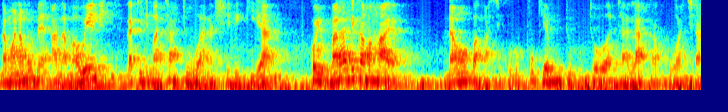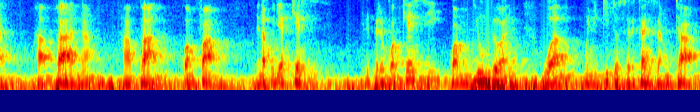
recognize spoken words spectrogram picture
na mwanamume ana mawili, lakini matatu wanashirikiana. Kwa hiyo maradhi kama haya, naomba asikurupuke mtu kutoa talaka kuachana. Hapana, hapana. Kwa mfano, inakuja kesi, ilipelekwa kesi kwa mjumbe wa, wa mwenyekiti wa serikali za mtaa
